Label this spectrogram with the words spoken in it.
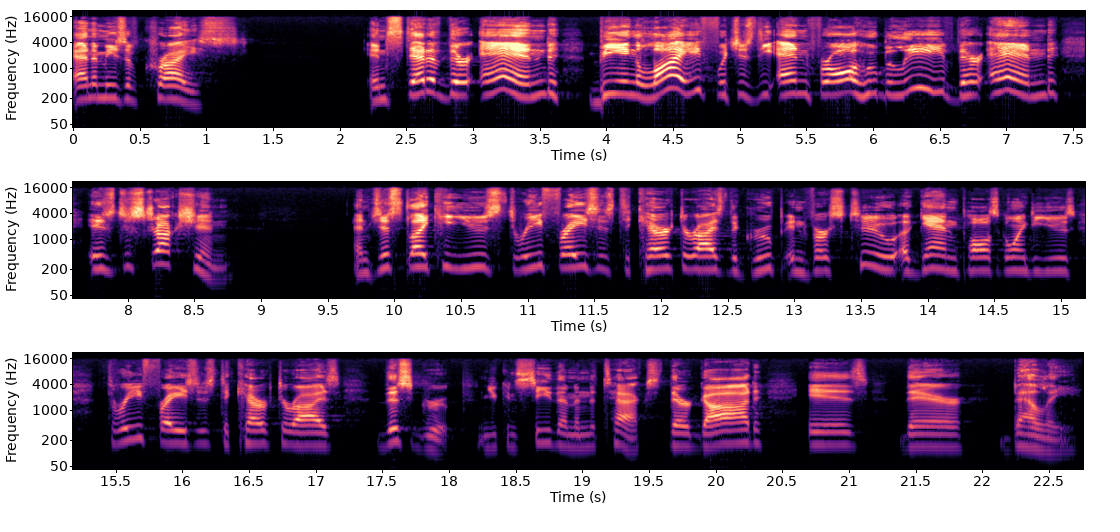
enemies of Christ. Instead of their end being life, which is the end for all who believe, their end is destruction. And just like he used three phrases to characterize the group in verse 2, again, Paul's going to use three phrases to characterize this group. You can see them in the text. Their God is their belly.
